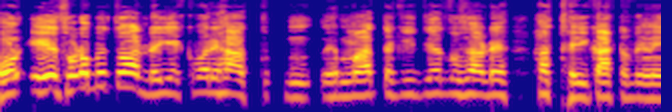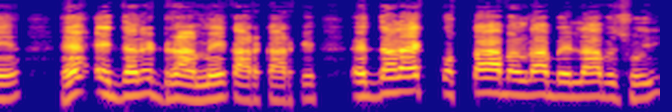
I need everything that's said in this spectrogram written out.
ਹੁਣ ਇਹ ਥੋੜਾ ਵੀ ਤੁਹਾਡੇ ਇੱਕ ਵਾਰੀ ਹੱਥ, ਮੱਤ ਕੀਤੀ ਆ, ਤੁਸੀਂ ਸਾਡੇ ਹੱਥੇ ਹੀ ਕੱਟ ਦੇਣੇ ਆ, ਹੈ ਇਦਾਂ ਦੇ ਡਰਾਮੇ ਕਰ ਕਰਕੇ ਇਦਾਂ ਦਾ ਇੱਕ ਕੁੱਤਾ ਬੰਦਾ ਬੇਲਾ ਬਸੋਈ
